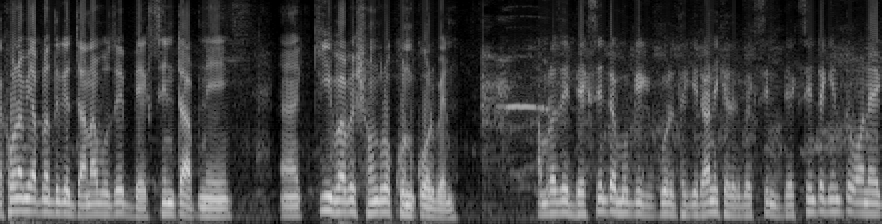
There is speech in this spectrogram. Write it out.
এখন আমি আপনাদেরকে জানাব যে ভ্যাকসিনটা আপনি কীভাবে সংরক্ষণ করবেন। আমরা যে ভ্যাকসিনটা মুরগিকে করে থাকি রানীক্ষেতের ভ্যাকসিন ভ্যাকসিনটা কিন্তু অনেক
